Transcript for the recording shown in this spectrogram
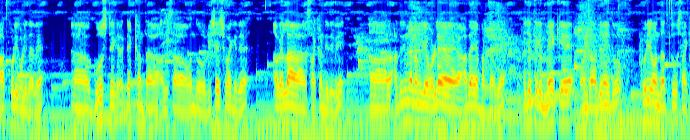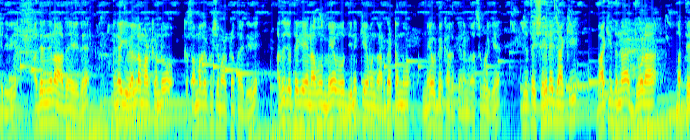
ಬಾತ್ಕೋಳಿಗಳಿದ್ದಾವೆ ಗೂಸ್ ಡೆಕ್ ಡೆಕ್ ಅಂತ ಅದು ಸಹ ಒಂದು ವಿಶೇಷವಾಗಿದೆ. ಅವೆಲ್ಲ ಸಾಕೊಂಡಿದ್ದೀವಿ. ಅದರಿಂದ ನಮಗೆ ಒಳ್ಳೆ ಆದಾಯ ಬರ್ತಾ ಇದೆ. ಅದ್ರ ಜೊತೆಗೆ ಮೇಕೆ ಒಂದು ಹದಿನೈದು, ಕುರಿ ಒಂದು ಹತ್ತು ಸಾಕಿದ್ದೀವಿ. ಅದರಿಂದನೂ ಆದಾಯ ಇದೆ. ಹಾಗಾಗಿ ಇವೆಲ್ಲ ಮಾಡ್ಕೊಂಡು ಸಮಗ್ರ ಕೃಷಿ ಮಾಡ್ಕೊಳ್ತಾ ಇದ್ದೀವಿ. ಅದ್ರ ಜೊತೆಗೆ ನಾವು ಮೇವು ದಿನಕ್ಕೆ ಒಂದು ಅರ್ಧ ಟನ್ನು ಮೇವು ಬೇಕಾಗುತ್ತೆ ನಮಗೆ ಹಸುಗಳಿಗೆ. ಜೊತೆ ಶೈಲೇಜ್ ಹಾಕಿ ಬಾಕಿದನ್ನು ಜೋಳ ಮತ್ತು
